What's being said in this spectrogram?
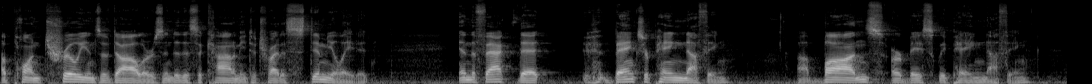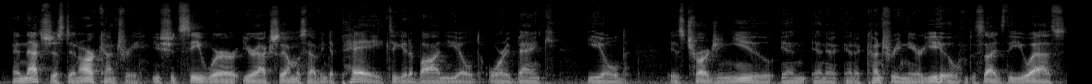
upon trillions of dollars into this economy to try to stimulate it. And the fact that banks are paying nothing, uh, bonds are basically paying nothing, and that's just in our country. You should see where you're actually almost having to pay to get a bond yield or a bank yield is charging you in, in, a, in a country near you besides the US.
